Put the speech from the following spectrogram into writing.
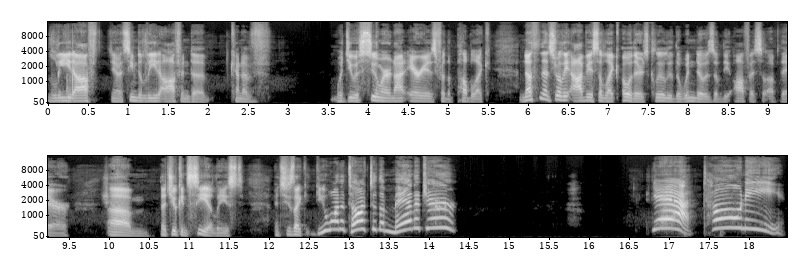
lead off, you know, seem to lead off into kind of what you assume are not areas for the public. Nothing that's really obvious of like, oh, there's clearly the windows of the office up there um, that you can see at least. And she's like, Do you want to talk to the manager? Yeah, Tony.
